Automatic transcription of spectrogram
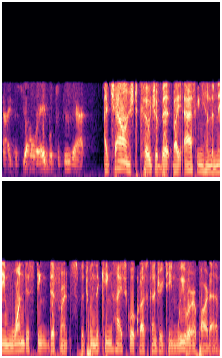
guys is y'all were able to do that. I challenged Coach a bit by asking him to name one distinct difference between the King High School cross country team we were a part of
